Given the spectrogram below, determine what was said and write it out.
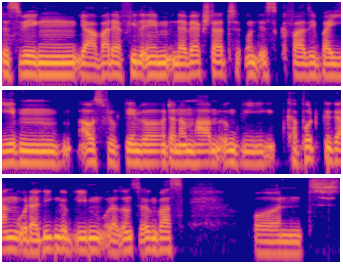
deswegen ja, war der viel eben in der Werkstatt und ist quasi bei jedem Ausflug, den wir unternommen haben, irgendwie kaputt gegangen oder liegen geblieben oder sonst irgendwas. Und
